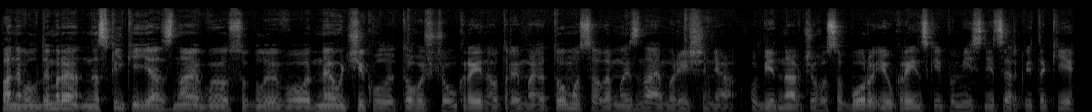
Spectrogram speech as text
Пане Володимире, наскільки я знаю, ви особливо не очікували того, що Україна отримає Томос, але ми знаємо рішення об'єднавчого собору і Українській помісній церкві такі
